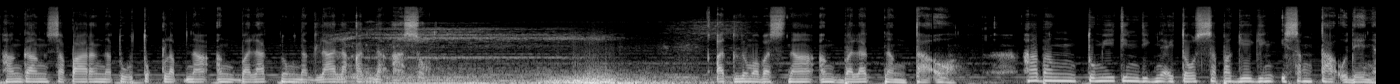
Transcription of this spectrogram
hanggang sa parang natutuklap na ang balat ng naglalakad na aso. At lumabas na ang balat ng tao habang tumitindig na ito sa pagiging isang tao din.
